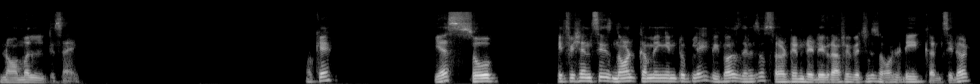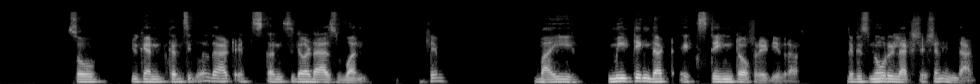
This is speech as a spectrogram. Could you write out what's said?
normal design. Okay. Yes. So efficiency is not coming into play because there is a certain radiography which is already considered. So you can consider that it's considered as one. Okay. By meeting that extent of radiograph. There is no relaxation in that.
